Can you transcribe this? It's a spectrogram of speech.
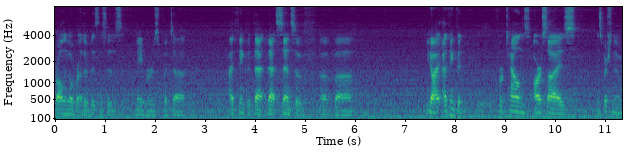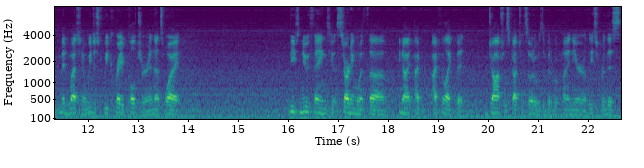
crawling over other businesses neighbors but uh, I think that that, that sense of, of uh, you know I, I think that for towns our size, especially in the Midwest, you know, we just we crave culture, and that's why these new things, you know, starting with, uh, you know, I, I, I feel like that Josh at Scotch and Soda was a bit of a pioneer, at least for this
